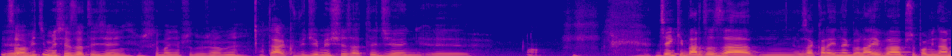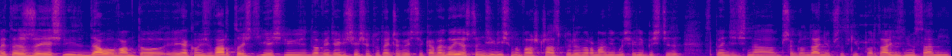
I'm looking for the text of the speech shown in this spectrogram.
I co, widzimy się za tydzień, już chyba nie przedłużamy. Tak, widzimy się za tydzień. Dzięki bardzo za, mm, za kolejnego live'a. Przypominamy też, że jeśli dało Wam to jakąś wartość, jeśli dowiedzieliście się tutaj czegoś ciekawego i oszczędziliśmy Wasz czas, który normalnie musielibyście spędzić na przeglądaniu wszystkich portali z newsami,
